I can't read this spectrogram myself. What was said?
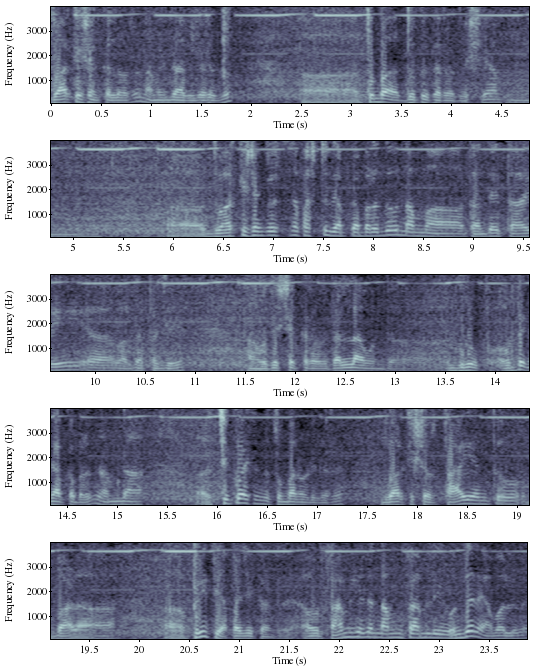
ದ್ವಾರಕೀಶ್ ಅಂಕಲ್ ಅವರು ನಮ್ಮಿಂದ ಆಗಲಿರೋದು ತುಂಬ ದುಃಖಕರವಾದ ವಿಷಯ. ದ್ವಾರಕೀಶ್ ಅಂಕಲ್ ಫಸ್ಟ್ ಜ್ಞಾಪಕ ಬರೋದು ನಮ್ಮ ತಂದೆ ತಾಯಿ ಆ, ಉದಯಶಂಕರ್ ಅವ್ರದ್ದೆಲ್ಲ ಒಂದು ಗ್ರೂಪ್ ಅವ್ರದ್ದೇ ಜ್ಞಾಪಕ ಬರೋದು. ನಮ್ಮನ್ನ ಚಿಕ್ಕ ವಯಸ್ಸಿಂದ ತುಂಬ ನೋಡಿದ್ದಾರೆ. ದ್ವಾರಕೇಶ್ವರ ತಾಯಿ ಅಂತೂ ಭಾಳ ಪ್ರೀತಿ ಅಪ್ಪಾಜಿ ಕಂಡ್ರೆ ಅವ್ರ ಫ್ಯಾಮಿಲಿ ಅಂದರೆ ನಮ್ಮ ಫ್ಯಾಮಿಲಿ ಒಂದೇ ಅವಲ್ವೇ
